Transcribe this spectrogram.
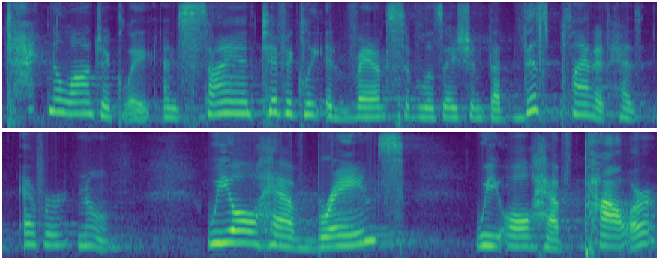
technologically and scientifically advanced civilization that this planet has ever known. We all have brains, we all have power,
